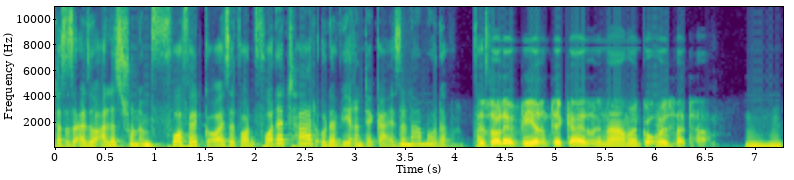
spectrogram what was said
das ist also alles schon im Vorfeld geäußert worden, vor der Tat oder während der Geiselnahme? Oder was? Das soll er während der Geiselnahme geäußert mhm. haben. Mhm.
